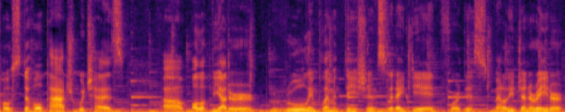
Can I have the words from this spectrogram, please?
post the whole patch which has uh, all of the other rule implementations that I did for this melody generator.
